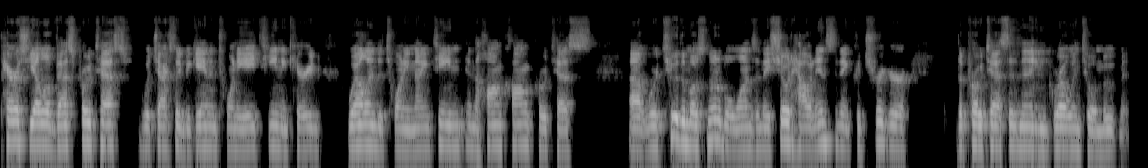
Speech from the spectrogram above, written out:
Paris Yellow Vest protests, which actually began in 2018 and carried well into 2019. And the Hong Kong protests uh, were two of the most notable ones, and they showed how an incident could trigger the protests and then grow into a movement.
